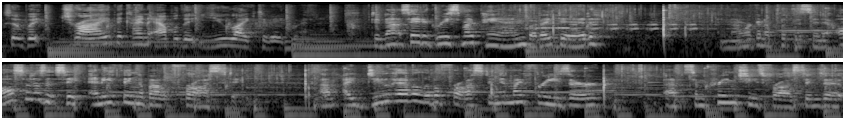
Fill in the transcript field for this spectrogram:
So, but try the kind of apple that you like to bake with. Did not say to grease my pan, but I did. And now we're gonna put this in. It also doesn't say anything about frosting. Um, I do have a little frosting in my freezer, uh, some cream cheese frosting that,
